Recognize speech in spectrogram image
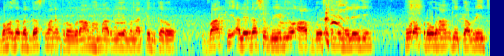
बहुत ज़बरदस्त वाले प्रोग्राम हमारे लिए मनद करो। वाकई अलहदा से वीडियो आप दोस्तों को मिलेगी। पूरा प्रोग्राम की कवरेज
